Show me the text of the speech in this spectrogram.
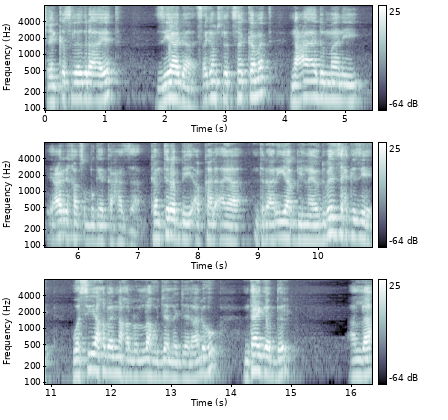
ጨንቂ ስለ ዝረኣየት ዝያዳ ጸገም ስለ ተሰከመት ንዓኣ ድማ የዐሪኻ ጽቡቕ ጌርካ ሓዛ ከምቲ ረቢ ኣብ ካልእ ኣያ እንተ ርእይ ኣቢልናዮ ዝበዝሕ ግዜ ወስያ ክበና ከሎ ኣላሁ ጀለ ጀላልሁ እንታይ ይገብር ኣላህ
